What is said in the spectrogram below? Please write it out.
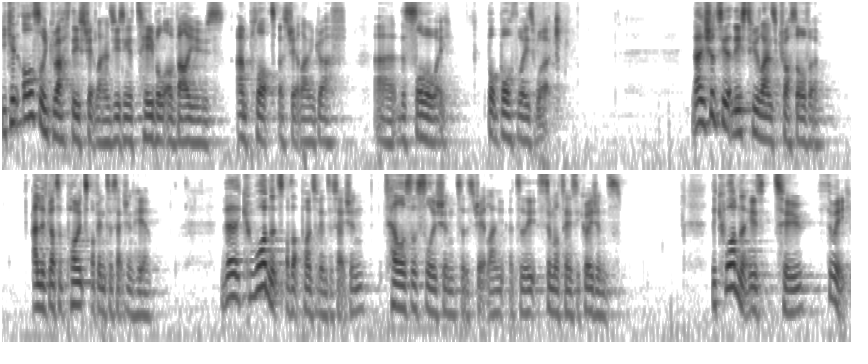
You can also graph these straight lines using a table of values and plot a straight line graph uh, the slower way, but both ways work. Now you should see that these two lines cross over and they've got a point of intersection here. The coordinates of that point of intersection tell us the solution to the straight line uh, to the simultaneous equations. The coordinate is 2, 3.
